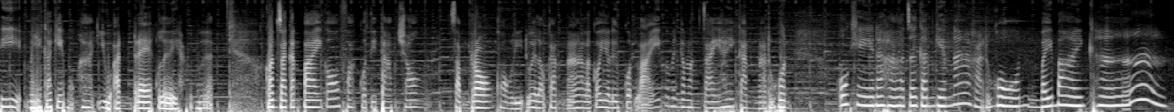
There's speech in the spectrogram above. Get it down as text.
ที่เมกาเกม 65 อยู่อันแรกเลยค่ะเพื่อนๆก่อนจากกันไปก็ฝากกดติดตามช่องสำรองของลีด้วยแล้วกันนะ แล้วก็อย่าลืมกดไลค์เพื่อเป็นกำลังใจให้กันนะทุกคน โอเคนะคะ เจอกันเกมหน้าค่ะทุกคน บ๊ายบายค่ะ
